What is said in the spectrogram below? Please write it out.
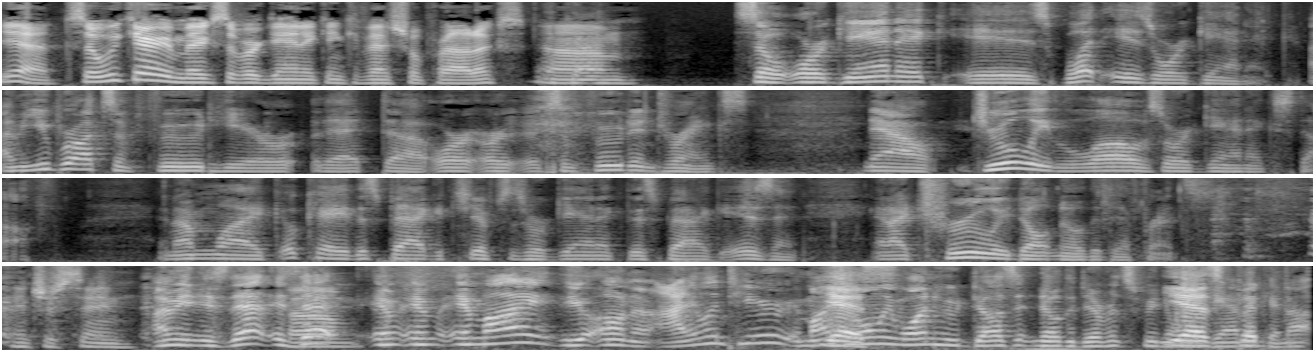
Yeah. So we carry a mix of organic and conventional products. Um, So organic is what is organic? I mean, you brought some food here that, uh, or, or some food and drinks. Now, Julie loves organic stuff, and I'm like, okay, this bag of chips is organic, this bag isn't, and I truly don't know the difference. Interesting. I mean, is that is Um, that? Am, am, am I you on an island here? Am I Yes. the only one who doesn't know the difference between Yes, organic but and not?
